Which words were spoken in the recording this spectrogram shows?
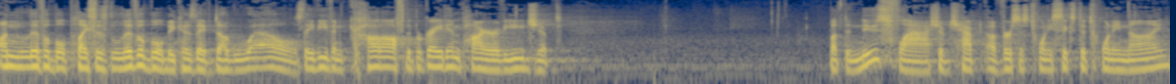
unlivable places livable because they've dug wells. They've even cut off the great empire of Egypt. But the news flash of, chapter, of verses 26 to 29,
